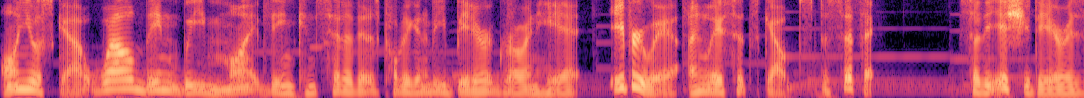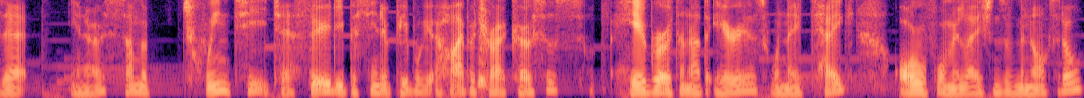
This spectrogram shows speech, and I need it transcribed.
on your scalp, well, then we might then consider that it's probably going to be better at growing hair everywhere unless it's scalp specific. So the issue there is that, you know, some of 20 to 30% of people get hypertrichosis, hair growth in other areas when they take oral formulations of minoxidil.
